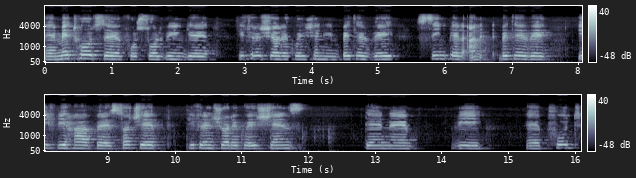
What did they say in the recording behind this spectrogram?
uh, methods uh, for solving uh, differential equation in better way, simple and better way. If we have uh, such a differential equations then uh, we uh, put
